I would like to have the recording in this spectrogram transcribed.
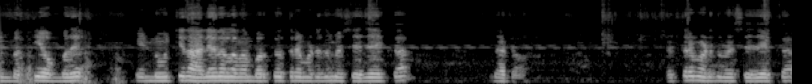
എൺപത്തി ഒമ്പത് എണ്ണൂറ്റി നാല് എന്നുള്ള നമ്പർക്ക് എത്രയും പെട്ടെന്ന് മെസ്സേജ് അയക്കുക. ഇതാട്ടോ. എത്രയും പെട്ടെന്ന് മെസ്സേജ് അയക്കുക.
